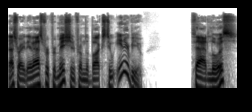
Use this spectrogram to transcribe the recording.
That's right. They've asked for permission from the Bucs to interview Thad Lewis,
